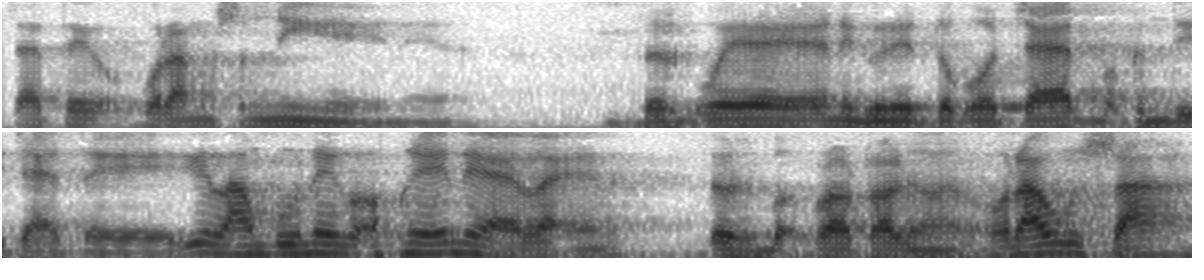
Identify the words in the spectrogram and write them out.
kok kurang seni ini terus kue ini gue toko cat mau ganti catnya ini lampunya kok ini elek terus mbok protol ora usah.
